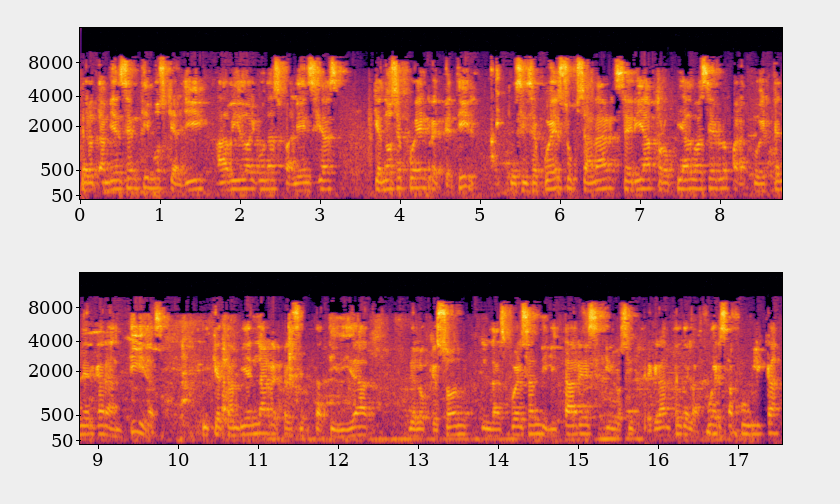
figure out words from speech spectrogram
pero también sentimos que allí ha habido algunas falencias que no se pueden repetir, que si se puede subsanar sería apropiado hacerlo para poder tener garantías y que también la representatividad de lo que son las fuerzas militares y los integrantes de la fuerza pública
